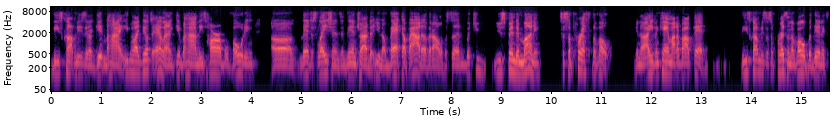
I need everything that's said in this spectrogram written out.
these companies that are getting behind, even like Delta Airlines, getting behind these horrible voting uh, legislations and then try to, you know, back up out of it all of a sudden. But you you spending money to suppress the vote. You know, I even came out about that. These companies are suppressing the vote, but then ex-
